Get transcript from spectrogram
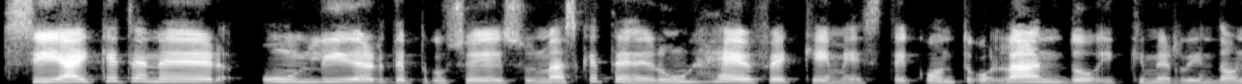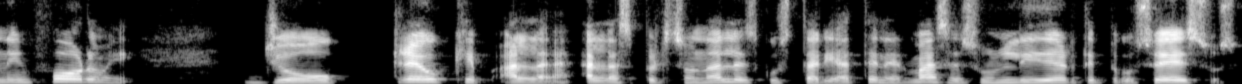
sí hay que tener un líder de procesos, más que tener un jefe que me esté controlando y que me rinda un informe. Yo creo que a, las personas les gustaría tener más, es un líder de procesos,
